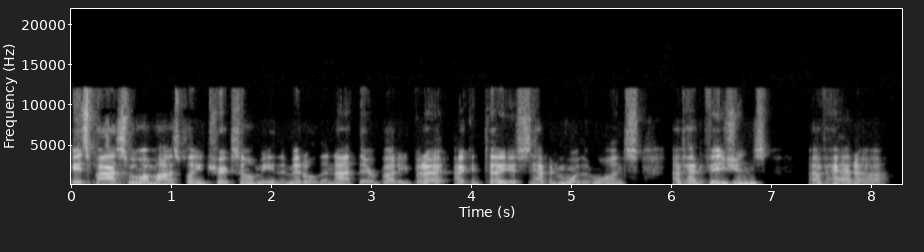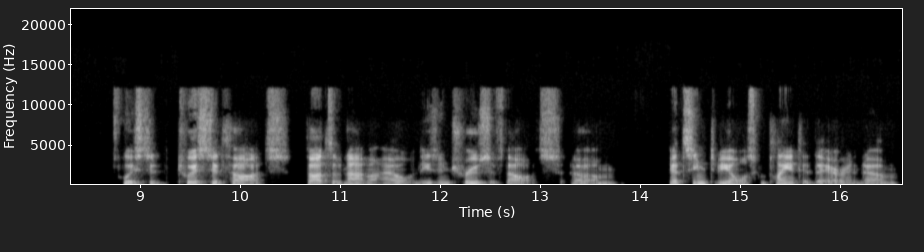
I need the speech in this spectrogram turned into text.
it's possible my mind's playing tricks on me in the middle of the night, there, buddy. But I, I can tell you this has happened more than once. I've had visions. I've had uh, twisted, twisted thoughts, thoughts of not my own. These intrusive thoughts, um, that seem to be almost implanted there, and um,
